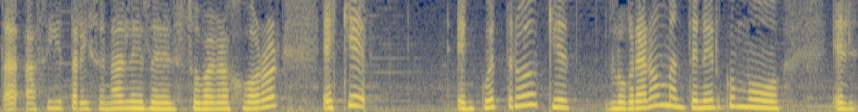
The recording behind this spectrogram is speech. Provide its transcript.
así tradicionales de survival horror, es que encuentro que lograron mantener como el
